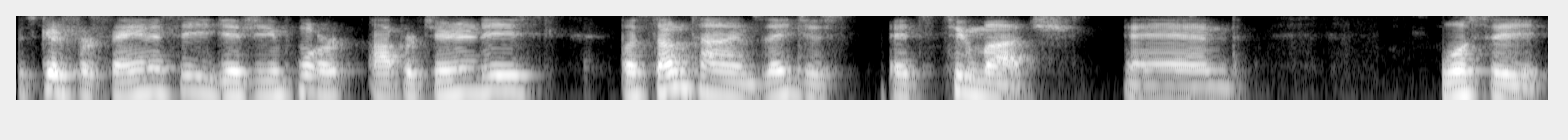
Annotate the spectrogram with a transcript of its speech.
It's good for fantasy. It gives you more opportunities, but sometimes they just it's too much, and we'll see.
